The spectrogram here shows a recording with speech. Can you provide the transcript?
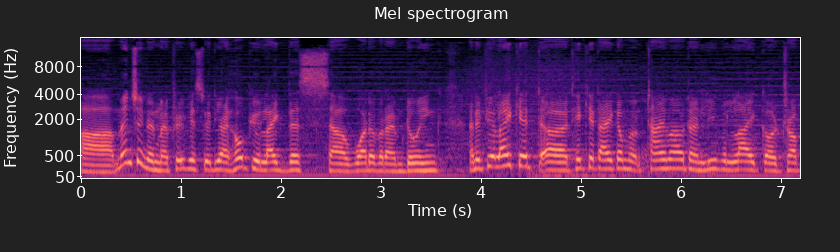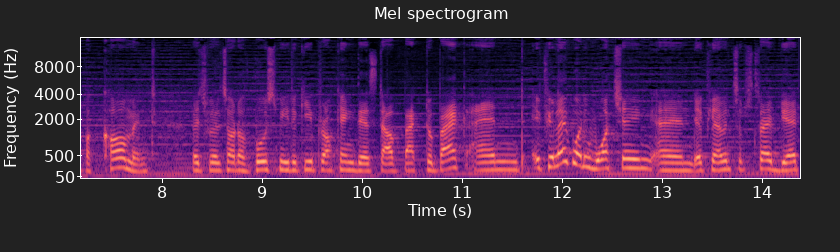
uh, mentioned in my previous video. I hope you like this, uh, whatever I'm doing. And if you like it, uh, take your time out and leave a like or drop a comment which will sort of boost me to keep rocking this stuff back to back. And if you like what you're watching and if you haven't subscribed yet,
